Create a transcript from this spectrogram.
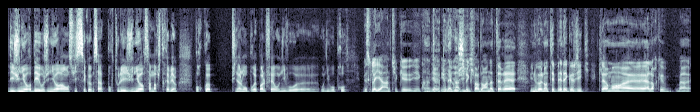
des juniors D au junior A en Suisse, c'est comme ça. Pour tous les juniors, ça marche très bien. Pourquoi finalement on pourrait pas le faire au niveau, euh, au niveau pro? Parce que là, il y a un truc, euh, il y a, comment Un dire, intérêt une- un pédagogique. truc, pardon, un intérêt, une volonté pédagogique, clairement. euh, alors que, ben,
